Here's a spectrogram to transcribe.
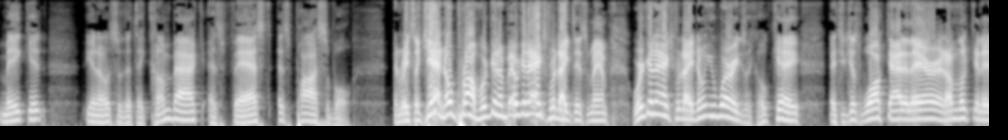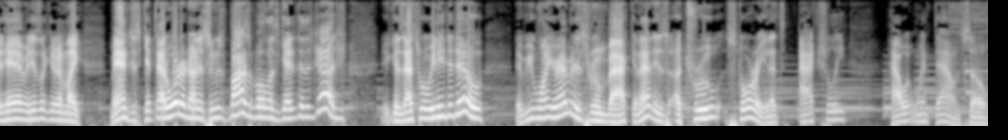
make it, you know, so that they come back as fast as possible and Ray's like, "Yeah, no problem. We're gonna we're gonna expedite this, ma'am. We're gonna expedite. Don't you worry." He's like, "Okay." And she just walked out of there, and I'm looking at him, and he's looking at him like, "Man, just get that order done as soon as possible. Let's get it to the judge, because that's what we need to do if you want your evidence room back." And that is a true story. That's actually how it went down. So,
